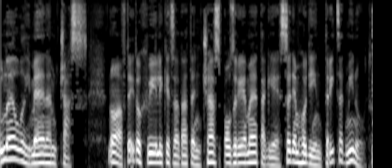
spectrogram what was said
Tunel jménem čas. No a v tejto chvíli, keď sa na ten čas pozrieme, tak je 7 hodín 30 minút.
